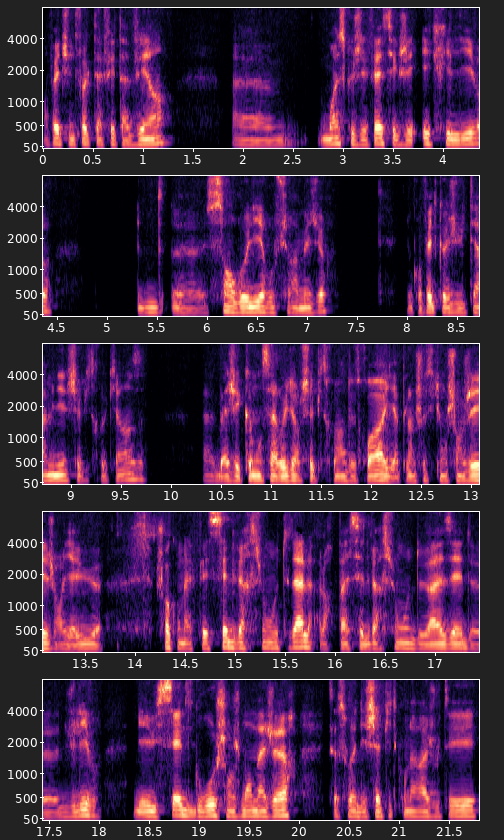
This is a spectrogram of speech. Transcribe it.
En fait, une fois que tu as fait ta V1, euh, moi, ce que j'ai fait, c'est que j'ai écrit le livre euh, sans relire au fur et à mesure. Donc en fait, quand j'ai eu terminé le chapitre 15, euh, bah, j'ai commencé à relire le chapitre 1, 2, 3. Il y a plein de choses qui ont changé. Genre, il y a eu, je crois qu'on a fait 7 versions au total. Alors, pas 7 versions de A à Z du livre, mais il y a eu 7 gros changements majeurs, que ce soit des chapitres qu'on a rajoutés,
